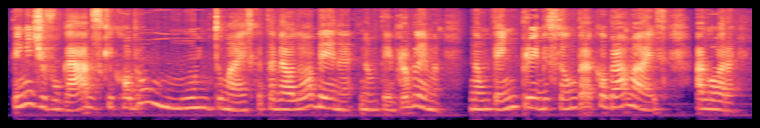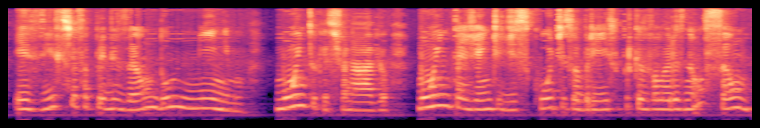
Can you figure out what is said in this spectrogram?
Tem advogados que cobram muito mais que a tabela da OAB, né? Não tem problema. Não tem proibição para cobrar mais. Agora, existe essa previsão do mínimo muito questionável. Muita gente discute sobre isso porque os valores não são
